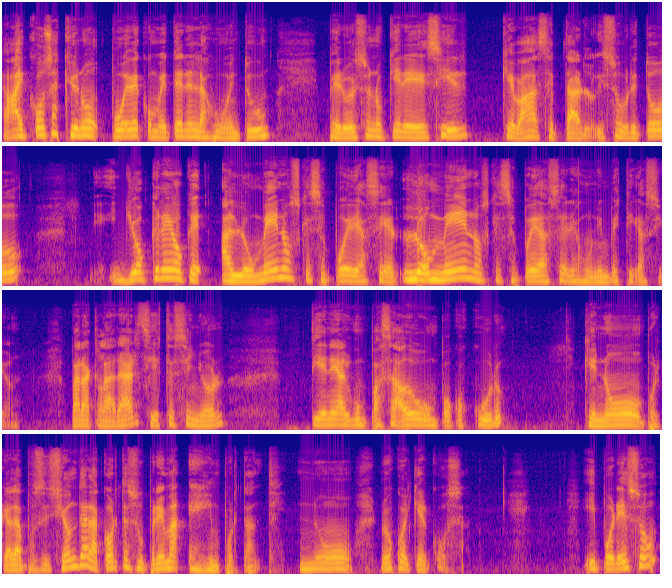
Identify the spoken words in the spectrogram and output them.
Hay cosas que uno puede cometer en la juventud, pero eso no quiere decir que vas a aceptarlo. Y sobre todo, yo creo que a lo menos que se puede hacer, lo menos que se puede hacer es una investigación para aclarar si este señor tiene algún pasado un poco oscuro, que no, porque la posición de la Corte Suprema es importante, no, no es cualquier cosa. Y por eso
